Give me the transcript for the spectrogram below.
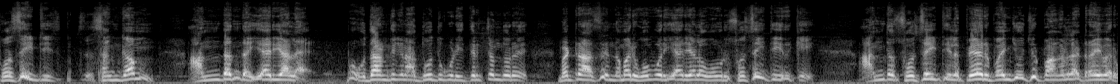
சொசைட்டி சங்கம் அந்தந்த ஏரியாவில் இப்போ உதாரணத்துக்கு நான் தூத்துக்குடி திருச்செந்தூர் மெட்ராஸ் இந்த மாதிரி ஒவ்வொரு ஏரியாவில் ஒவ்வொரு சொசைட்டி இருக்குது அந்த சொசைட்டியில் பேர் பஞ்சு வச்சுருப்பாங்கள்ல டிரைவர்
